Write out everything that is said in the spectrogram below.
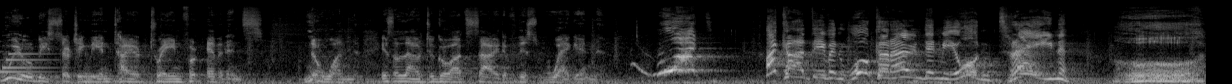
We'll be searching the entire train for evidence. No one is allowed to go outside of this wagon. What? I can't even walk around in my own train. Oh,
